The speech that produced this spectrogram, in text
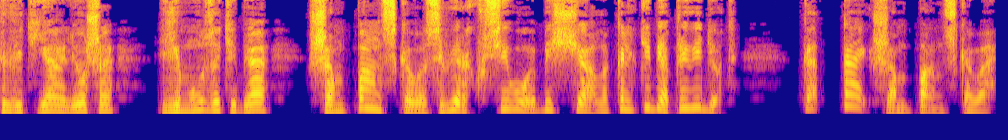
ведь я, Алёша, ему за тебя шампанского сверх всего обещала, коль тебя приведет. Катай шампанского,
